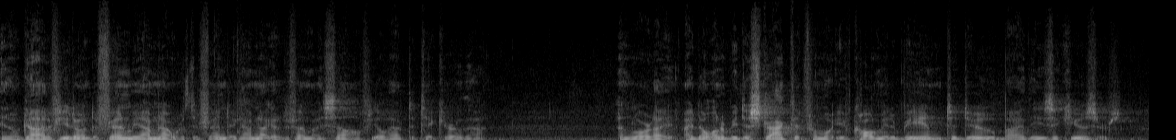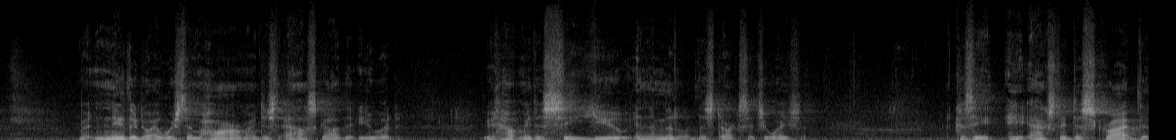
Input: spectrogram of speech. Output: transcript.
You know, God, if you don't defend me, I'm not worth defending. I'm not going to defend myself. You'll have to take care of that. And Lord, I, I don't want to be distracted from what you've called me to be and to do by these accusers but neither do I wish them harm. I just ask God that you would you'd help me to see you in the middle of this dark situation. Because he, he actually described the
